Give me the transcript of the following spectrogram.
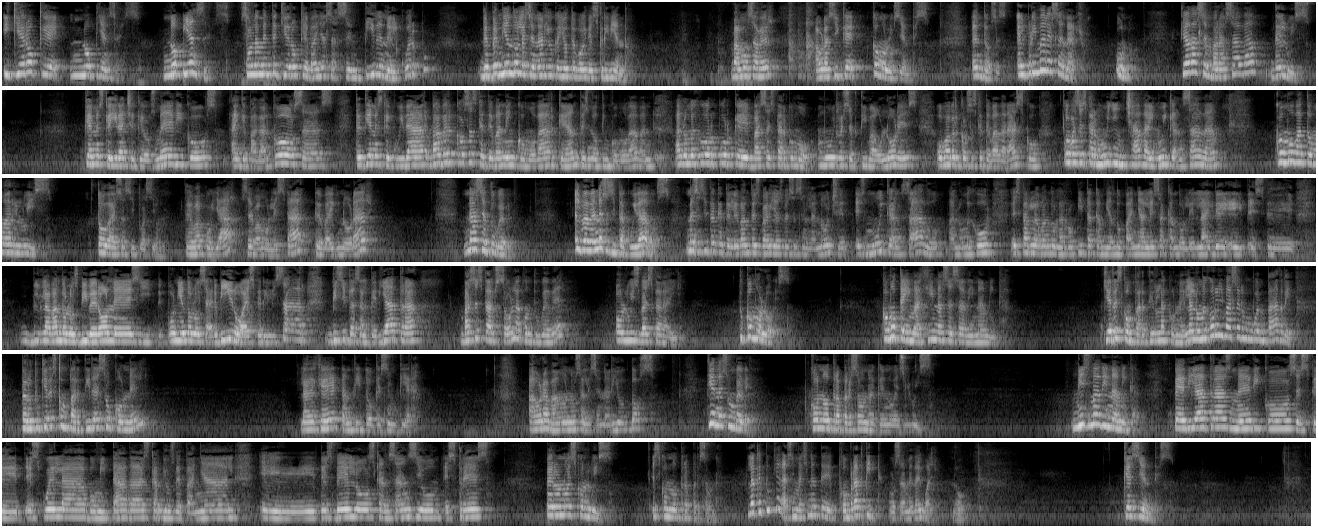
Y quiero que no pienses, no pienses. Solamente quiero que vayas a sentir en el cuerpo, dependiendo del escenario que yo te voy describiendo. Vamos a ver, ahora sí que, ¿cómo lo sientes? Entonces, el primer escenario. Uno, quedas embarazada de Luis. Tienes que ir a chequeos médicos, hay que pagar cosas, te tienes que cuidar, va a haber cosas que te van a incomodar que antes no te incomodaban, a lo mejor porque vas a estar como muy receptiva a olores, o va a haber cosas que te va a dar asco, o vas a estar muy hinchada y muy cansada. ¿Cómo va a tomar Luis toda esa situación? ¿Te va a apoyar? ¿Se va a molestar? ¿Te va a ignorar? Nace tu bebé el bebé necesita cuidados, necesita que te levantes varias veces en la noche, es muy cansado, a lo mejor estar lavando la ropita, cambiando pañales, sacándole el aire, eh, este, lavando los biberones y poniéndolos a hervir o a esterilizar, visitas al pediatra. ¿Vas a estar sola con tu bebé? ¿O Luis va a estar ahí? ¿Tú cómo lo ves? ¿Cómo te imaginas esa dinámica? quieres compartirla con él. A lo mejor él va a ser un buen padre, pero tú quieres compartir eso con él. La dejé tantito que sintiera. Ahora vámonos al escenario 2. Tienes un bebé con otra persona que no es Luis. Misma dinámica pediatras, médicos, este, escuela, vomitadas, cambios de pañal, eh, desvelos, cansancio, estrés. Pero no es con Luis, es con otra persona. La que tú quieras, imagínate con Brad Pitt, o sea, me da igual, ¿no? ¿Qué sientes?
